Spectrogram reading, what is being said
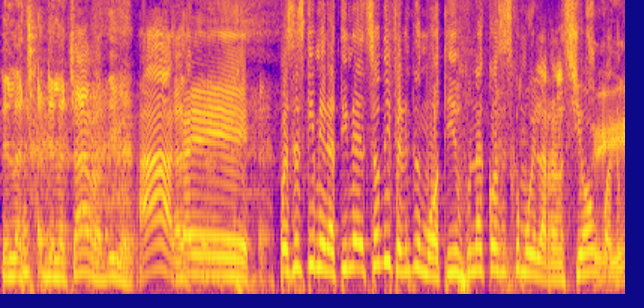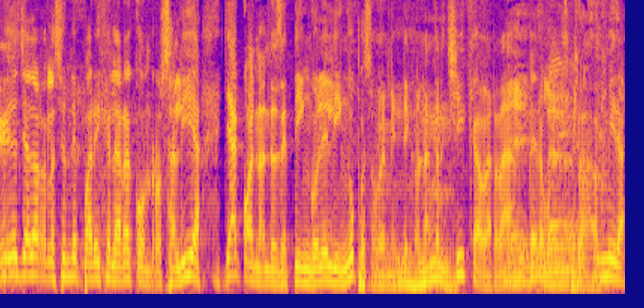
de, la, de la chava, digo. Ah, eh, pues es que mira, tiene, son diferentes motivos. Una cosa es como la relación, Sí. cuando pides ya la relación de pareja la era con Rosalía. Ya cuando andas de tingolelingo, pues obviamente con la otra chica, ¿verdad? Eh, Pero bueno, claro. pues mira,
